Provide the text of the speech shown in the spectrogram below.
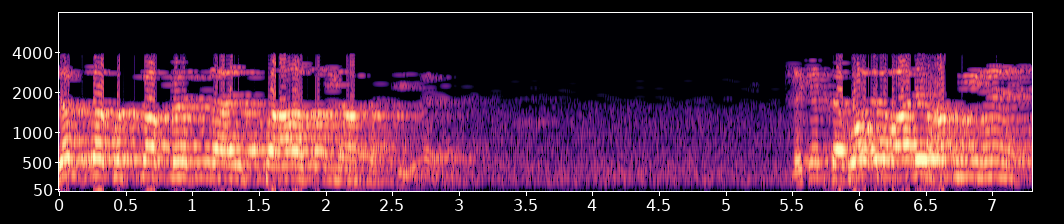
جب تک اس کا فیصلہ اس پر آس نہیں آ سکتی ہے۔ لیکن دبونے والے ہم ہی ہیں،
